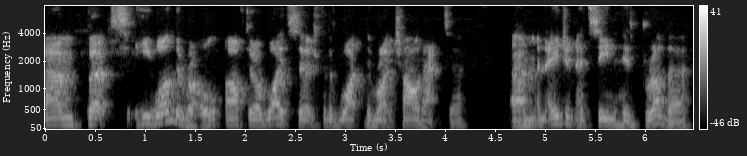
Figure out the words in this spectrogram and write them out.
Um, but he won the role after a wide search for the right the right child actor. Um, an agent had seen his brother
